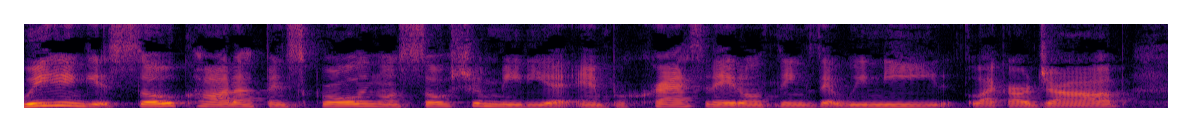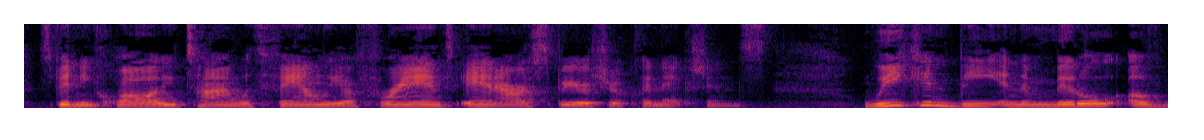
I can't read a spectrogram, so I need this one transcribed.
We can get so caught up in scrolling on social media and procrastinate on things that we need, like our job, spending quality time with family or friends, and our spiritual connections. We can be in the middle of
